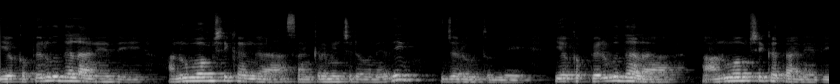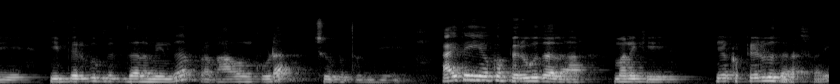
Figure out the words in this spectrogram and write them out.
ఈ యొక్క పెరుగుదల అనేది అనువంశికంగా సంక్రమించడం అనేది జరుగుతుంది. ఈ యొక్క పెరుగుదల అనువంశికత అనేది ఈ పెరుగుదల మీద ప్రభావం కూడా చూపుతుంది. అయితే ఈ యొక్క పెరుగుదల మనకి ఈ యొక్క పెరుగుదల సారీ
